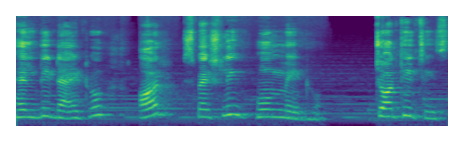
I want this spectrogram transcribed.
हेल्दी डाइट हो और स्पेशली होममेड हो। चौथी चीज़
